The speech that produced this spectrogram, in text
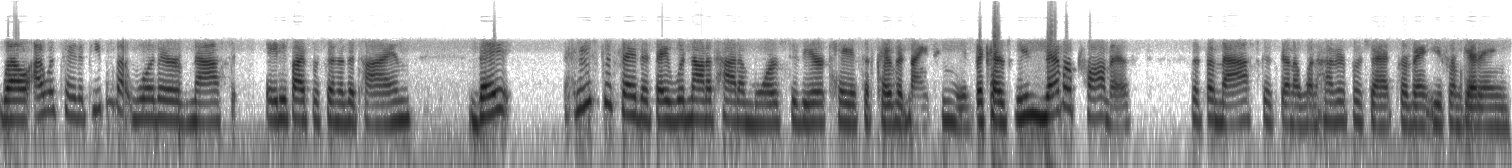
well, I would say the people that wore their masks 85% of the time, they, who's to say that they would not have had a more severe case of COVID 19? Because we never promised that the mask is going to 100% prevent you from getting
